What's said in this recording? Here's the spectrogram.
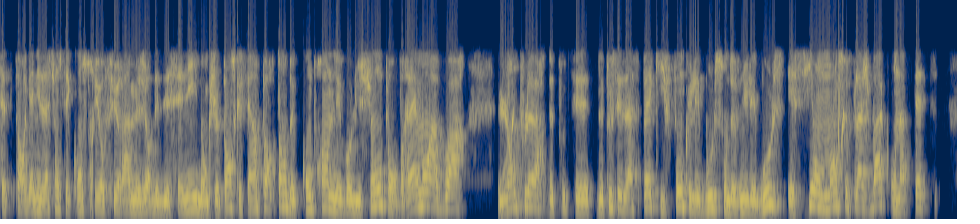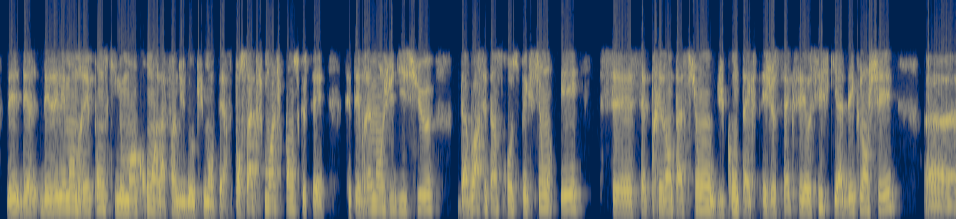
cette organisation s'est construite au fur et à mesure des décennies. Donc je pense que c'est important de comprendre l'évolution pour vraiment avoir l'ampleur de, toutes ces, de tous ces aspects qui font que les Bulls sont devenus les Bulls. Et si on manque ce flashback, on a peut-être des, des, éléments de réponse qui nous manqueront à la fin du documentaire. C'est pour ça que moi, je pense que c'était vraiment judicieux d'avoir cette introspection et cette présentation du contexte. Et je sais que c'est aussi ce qui a déclenché euh,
